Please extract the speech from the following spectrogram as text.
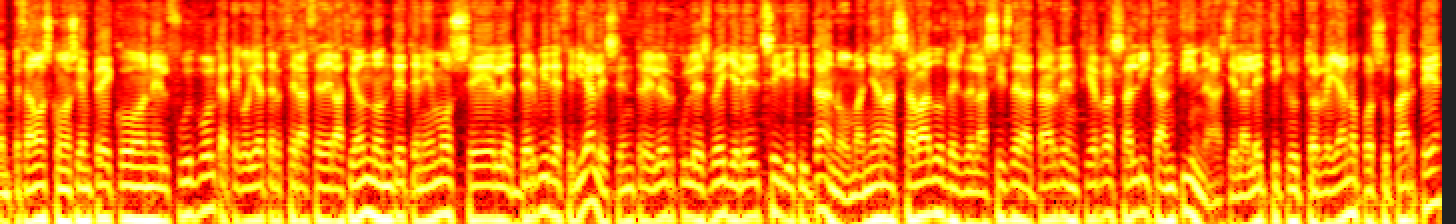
Empezamos como siempre con el fútbol, categoría tercera federación, donde tenemos el derby de filiales entre el Hércules B y el Elche Ilicitano. Mañana sábado desde las 6 de la tarde en tierras alicantinas. Y el Atlético Club Torrellano, por su parte,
